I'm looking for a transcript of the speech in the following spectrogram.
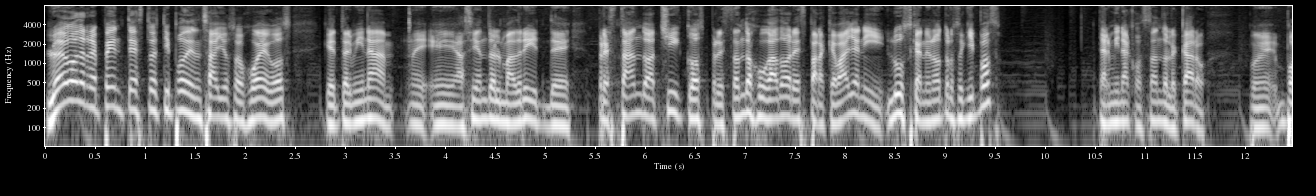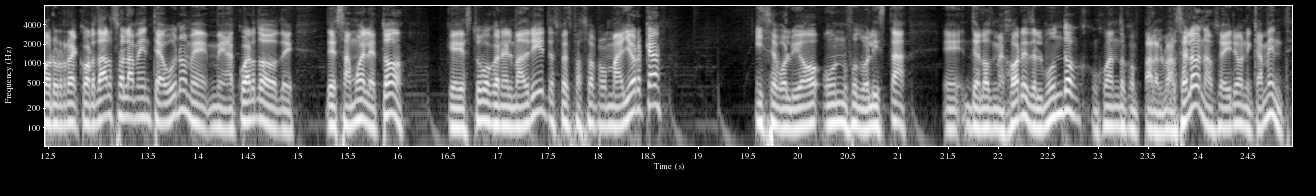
Luego de repente este tipo de ensayos o juegos que termina eh, eh, haciendo el Madrid de prestando a chicos, prestando a jugadores para que vayan y luzcan en otros equipos, termina costándole caro. Por, por recordar solamente a uno, me acuerdo de, de Samuel Eto'o, que estuvo con el Madrid, después pasó por Mallorca y se volvió un futbolista eh, de los mejores del mundo jugando con- para el Barcelona, o sea, irónicamente.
